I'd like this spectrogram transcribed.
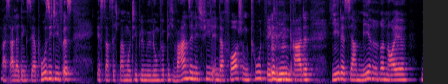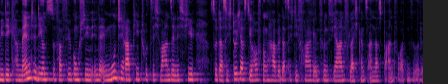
Was allerdings sehr positiv ist, ist, dass sich beim Multiple Myelom wirklich wahnsinnig viel in der Forschung tut. Wir kriegen gerade jedes Jahr mehrere neue Medikamente, die uns zur Verfügung stehen. In der Immuntherapie tut sich wahnsinnig viel, sodass ich durchaus die Hoffnung habe, dass ich die Frage in fünf Jahren vielleicht ganz anders beantworten würde.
